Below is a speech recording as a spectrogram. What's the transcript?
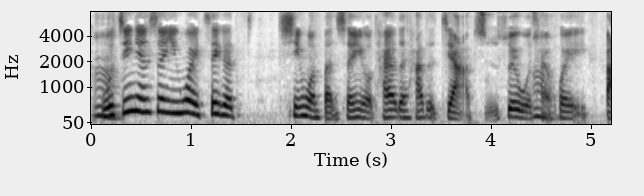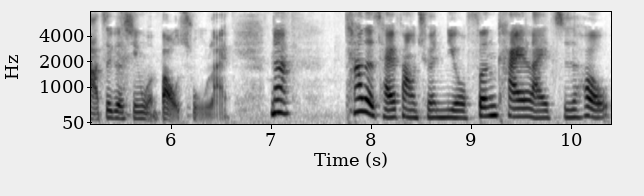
嗯、我今天是因为这个新闻本身有它的它的价值，所以我才会把这个新闻爆出来。嗯、那他的采访权有分开来之后，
